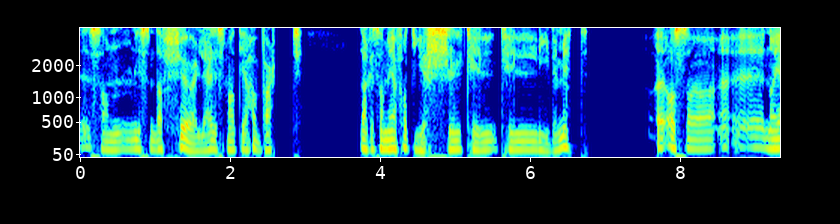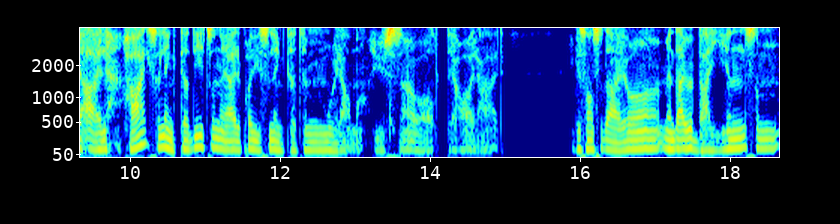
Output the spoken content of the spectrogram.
Eh, Som liksom, da føler jeg liksom at jeg har vært Det er akkurat som jeg har fått gjødsel til, til livet mitt. Eh, Og så, eh, når jeg er her, så lengter jeg dit, og når jeg er i Paris, så lengter jeg til Morana, huset og alt jeg har her. Ikke sant, så det er jo, Men det er jo veien som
